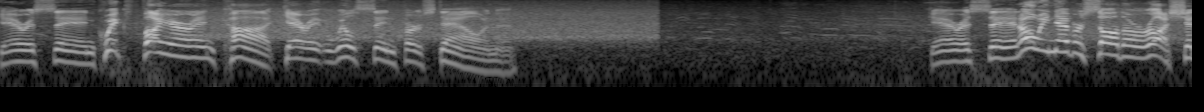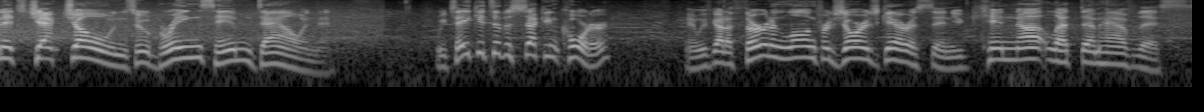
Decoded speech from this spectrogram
Garrison, quick fire and caught. Garrett Wilson, first down. Garrison. Oh, he never saw the rush, and it's Jack Jones who brings him down. We take it to the second quarter, and we've got a third and long for George Garrison. You cannot let them have this.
